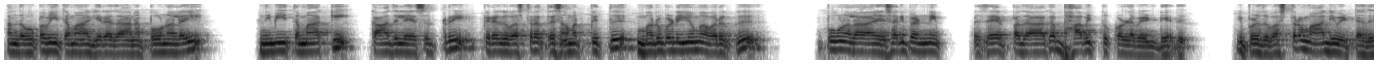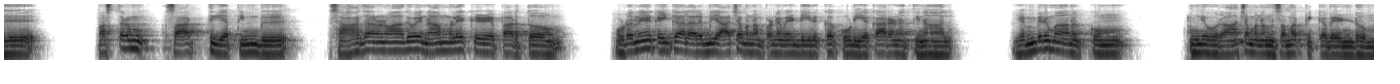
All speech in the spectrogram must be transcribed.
அந்த உபவீத்தமாகிறதான பூனலை நிமீத்தமாக்கி காதிலே சுற்றி பிறகு வஸ்திரத்தை சமர்ப்பித்து மறுபடியும் அவருக்கு பூனலாய் சரி பண்ணி சேர்ப்பதாக பாவித்து கொள்ள வேண்டியது. இப்பொழுது வஸ்திரம் ஆகிவிட்டது. வஸ்திரம் சார்த்திய பின்பு சாதாரணமாகவே நாமளே கீழே பார்த்தோம். உடனே கை கால் அலம்பி ஆச்சமனம் பண்ண வேண்டி இருக்கக்கூடிய காரணத்தினால் எம்பெருமானுக்கும் இங்கே ஒரு ஆச்சமனம் சமர்ப்பிக்க வேண்டும்.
